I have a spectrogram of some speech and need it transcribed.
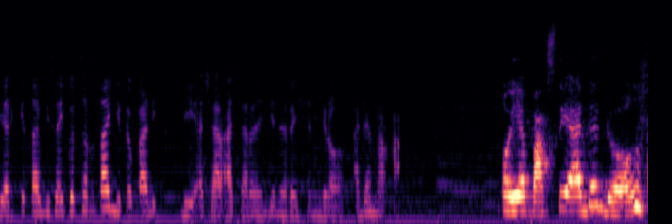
biar kita bisa ikut serta gitu kak di, di acara-acaranya generation girl. Ada nggak kak Oh ya pasti ada dong.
